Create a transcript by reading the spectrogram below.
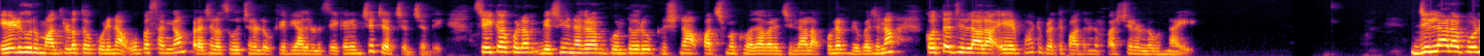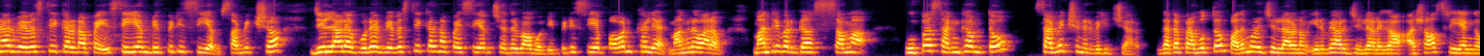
ఏడుగురు మంత్రులతో కూడిన ఉపసంఘం ప్రజల సూచనలు ఫిర్యాదులను సేకరించి చర్చించింది. శ్రీకాకుళం విజయనగరం గుంటూరు కృష్ణా పశ్చిమ గోదావరి జిల్లాల పునర్విభజన కొత్త జిల్లాల ఏర్పాటు ప్రతిపాదనలు పరిశీలనలో ఉన్నాయి. జిల్లాల పునర్వ్యవస్థీకరణపై సీఎం డిప్యూటీ సీఎం సమీక్ష. జిల్లాల పునర్వ్యవస్థీకరణపై CM Chandrababu deputy CM Pawan Kalyan మంగళవారం మంత్రివర్గ సమ ఉప సంఘంతో సమీక్ష నిర్వహించారు. గత ప్రభుత్వం పదమూడు జిల్లాలను ఇరవై ఆరు జిల్లాలుగా అశాస్త్రీయంగా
